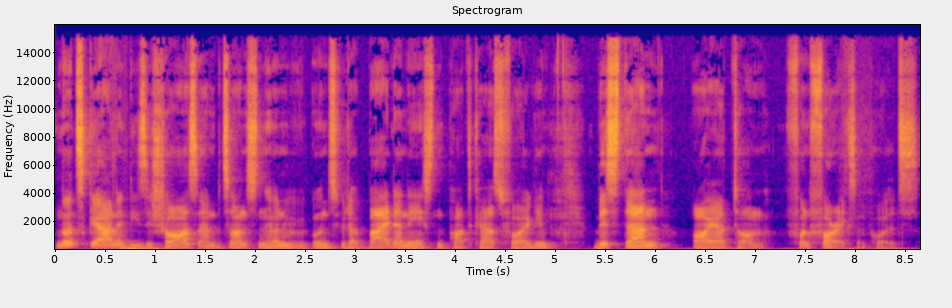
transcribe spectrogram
nutzt gerne diese Chance. Ansonsten hören wir uns wieder bei der nächsten Podcast-Folge. Bis dann, euer Tom von Forex Impulse.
